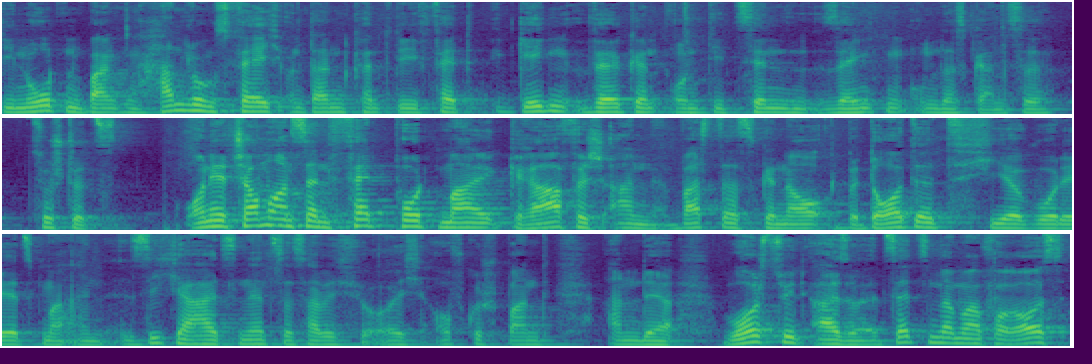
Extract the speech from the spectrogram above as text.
die Notenbanken handlungsfähig und dann könnte die Fed gegenwirken und die Zinsen senken, um das Ganze zu stützen. Und jetzt schauen wir uns den Fedput mal grafisch an, was das genau bedeutet. Hier wurde jetzt mal ein Sicherheitsnetz, das habe ich für euch aufgespannt an der Wall Street. Also, jetzt setzen wir mal voraus,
